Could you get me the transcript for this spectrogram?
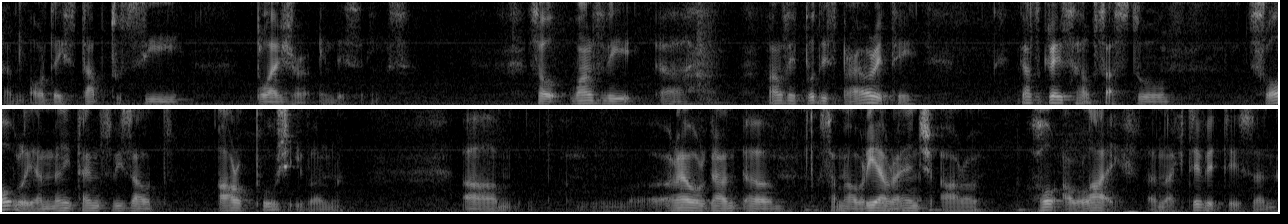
them, or they stop to see pleasure in these things. So once we uh, once we put this priority, God's grace helps us to slowly and many times without our push even um, reorgan- uh, somehow rearrange our whole our life and activities and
